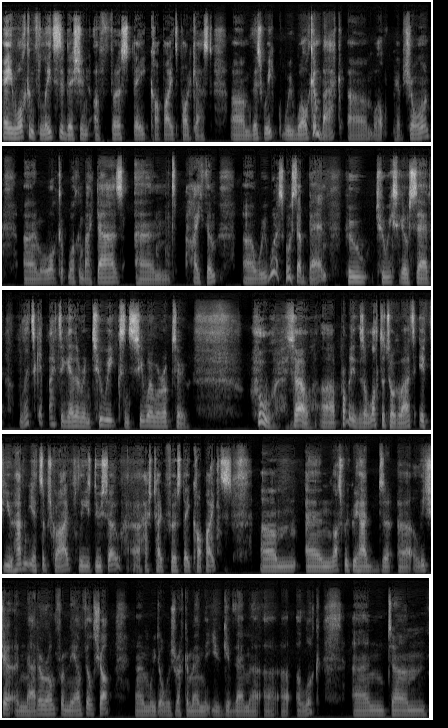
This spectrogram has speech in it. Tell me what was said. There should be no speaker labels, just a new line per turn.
Hey, welcome to the latest edition of First Day Kopites podcast. Um, this week we welcome back, um, well, we have Sean, and we'll welcome, welcome back Daz and Hytham. Uh, we were supposed to have Ben, who two weeks ago said, let's get back together in two weeks and see where we're up to. Whew. So, uh, probably there's a lot to talk about. If you haven't yet subscribed, please do so. Uh, hashtag First Day Kopites. Um, and last week we had uh, Alicia and Nada on from the Anfield shop, and we'd always recommend that you give them a, a, a look. And um,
